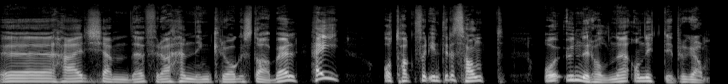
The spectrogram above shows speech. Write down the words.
Eh, her kommer det fra Henning Krogh Stabel. Hei, og takk for interessant og underholdende og nyttig program.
